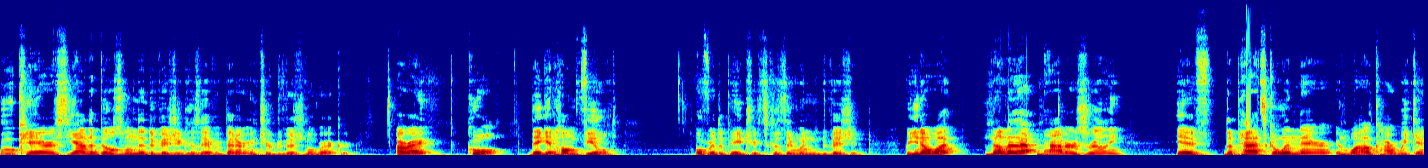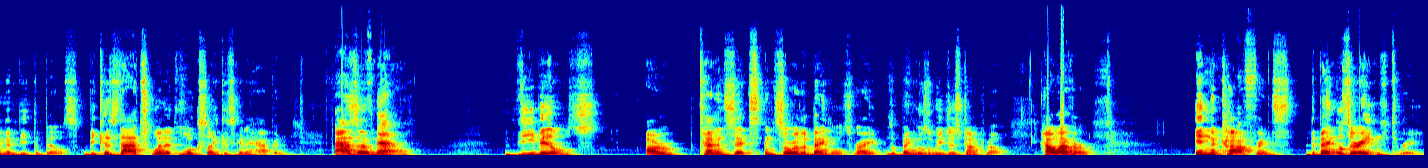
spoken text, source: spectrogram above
Who cares? Yeah, the Bills win the division because they have a better interdivisional record. All right, cool. They get home field over the Patriots because they win the division. But you know what? None of that matters really if the Pats go in there in wild card weekend and beat the Bills because that's what it looks like is going to happen. As of now, the Bills are 10 and 6 and so are the Bengals, right? The Bengals we just talked about. However, in the conference, the Bengals are eight and three,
